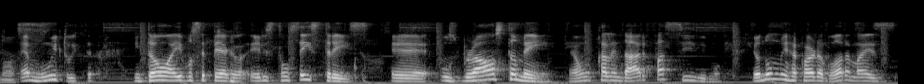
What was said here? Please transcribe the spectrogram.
Nossa. É muito. Então aí você pega, eles estão 6-3. É, os Browns também. É um calendário facílimo. Eu não me recordo agora, mas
